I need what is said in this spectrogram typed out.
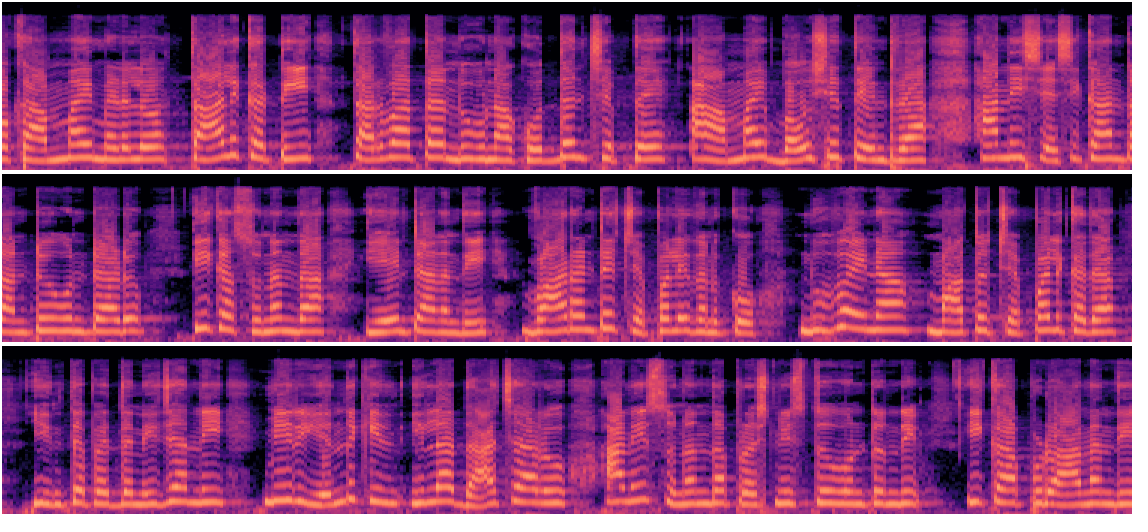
ఒక అమ్మాయి మెడలో తాలి కట్టి తర్వాత నువ్వు నాకు వద్దని చెప్తే ఆ అమ్మాయి భవిష్యత్ ఏంట్రా అని శశికాంత్ అంటూ ఉంటాడు. ఇక సునంద ఏంటానంది వాడంటే చెప్పలేదనుకో నువ్వైనా మాతో చెప్పాలి కదా? ఇంత పెద్ద నిజాన్ని మీరు ఎందుకు ఇలా దాచారు? అని సునంద ప్రశ్నిస్తూ ఉంటుంది. ఇక అప్పుడు ఆనంది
